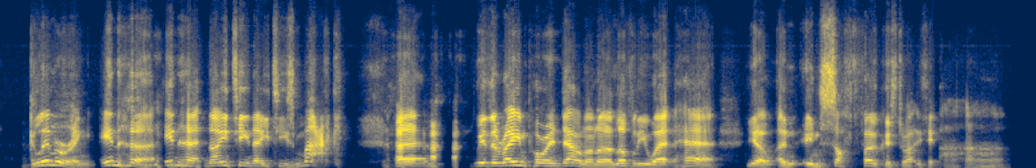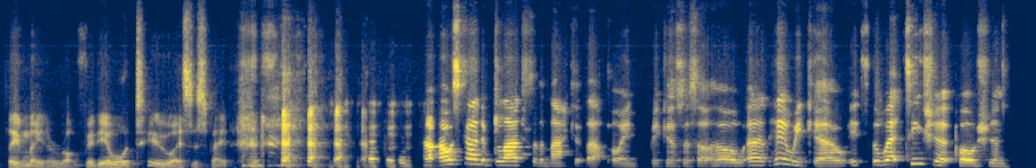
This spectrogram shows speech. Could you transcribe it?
glimmering in her in her 1980s Mac, um, with the rain pouring down on her lovely wet hair, you know, and in soft focus to actually think, aha, they've made a rock video or two, I suspect. I, was kind of glad for the Mac at that point because I thought, oh, uh, here we go. It's the wet T-shirt portion.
